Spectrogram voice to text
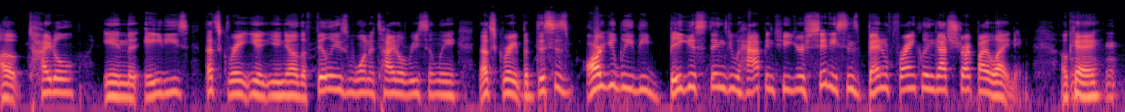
a title in the 80s. That's great. You, you know, the Phillies won a title recently. That's great. But this is arguably the biggest thing to happen to your city since Ben Franklin got struck by lightning. Okay?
